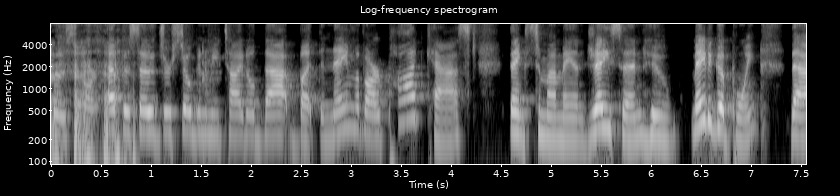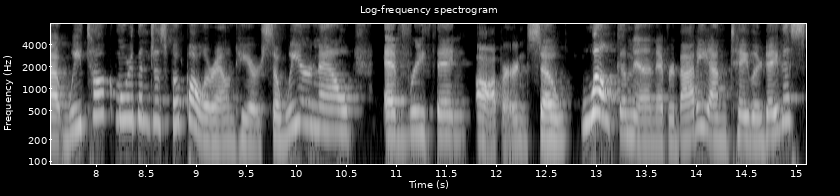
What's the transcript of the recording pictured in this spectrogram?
most of our episodes are still going to be titled that. But the name of our podcast, thanks to my man Jason, who made a good point that we talk more than just football around here. So, we are now everything Auburn. So, welcome in, everybody. I'm Taylor Davis,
